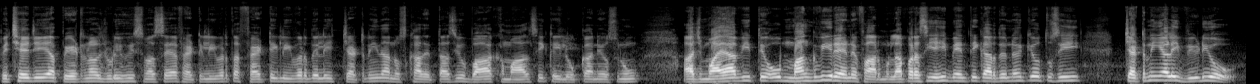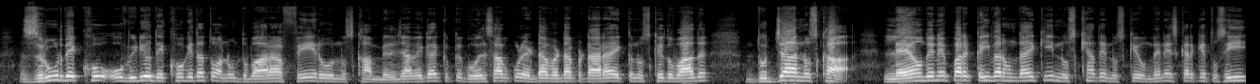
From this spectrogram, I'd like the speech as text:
ਪਿੱਛੇ ਜੇ ਆ ਪੇਟ ਨਾਲ ਜੁੜੀ ਹੋਈ ਸਮੱਸਿਆ ਹੈ ਫੈਟੀ ਲੀਵਰ, ਤਾਂ ਫੈਟੀ ਲੀਵਰ ਦੇ ਲਈ ਚਟਨੀ ਦਾ ਨੁਸਖਾ ਦਿੱਤਾ ਸੀ, ਉਹ ਬਾ ਕਮਾਲ ਸੀ। ਕਈ ਲੋਕਾਂ ਨੇ ਉਸ ਨੂੰ ਅਜਮਾਇਆ ਵੀ ਤੇ ਉਹ ਮੰਗ ਵੀ ਰਹੇ ਨੇ ਫਾਰਮੂਲਾ, ਪਰ ਅਸੀਂ ਇਹੀ ਬੇਨਤੀ ਕਰਦੇ ਹੁੰਦੇ ਹਾਂ ਕਿ ਉਹ ਤੁਸੀਂ ਚਟਨੀ ਵਾਲੀ ਵੀਡੀਓ ਜ਼ਰੂਰ ਦੇਖੋ, ਉਹ ਵੀਡੀਓ ਦੇਖੋਗੇ ਤਾਂ ਤੁਹਾਨੂੰ ਦੁਬਾਰਾ ਫੇਰ ਉਹ ਨੁਸਖਾ ਮਿਲ ਜਾਵੇਗਾ, ਕਿਉਂਕਿ ਗੋਇਲ ਸਾਹਿਬ ਕੋਲ ਐਡਾ ਵੱਡਾ ਪਟਾਰਾ ਇੱਕ ਨੁਸਖੇ ਤੋਂ ਬਾਅਦ ਦੂਜਾ ਨੁਸਖਾ ਲੈ ਆਉਂਦੇ ਨੇ, ਪਰ ਕਈ ਵਾਰ ਹੁੰਦਾ ਹੈ ਕਿ ਨੁਸਖਿਆਂ ਤੇ ਨੁਸਖੇ ਹੁੰਦੇ ਨੇ, ਇਸ ਕਰਕੇ ਤੁਸੀਂ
